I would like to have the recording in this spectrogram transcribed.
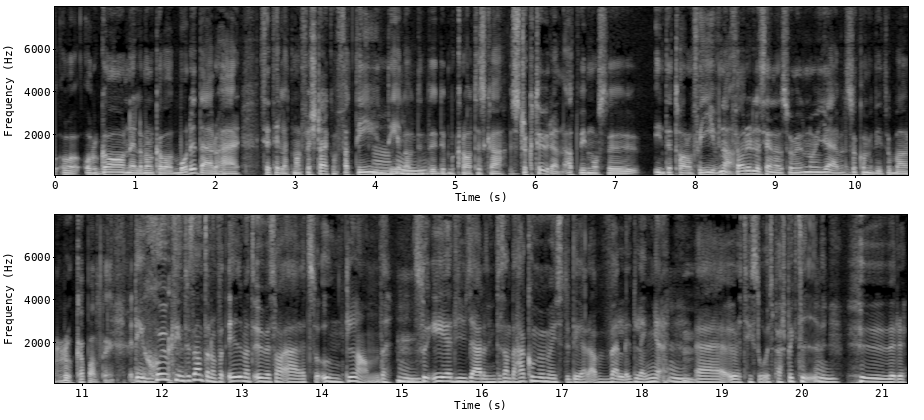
kontrollorgan eller vad de kan vara, både där och här, se till att man förstärker dem. För att det är ju en del av den den demokratiska strukturen. Att vi måste inte ta dem för givna. Förr eller senare så är det någon jävel som kommer dit och bara ruckar på allting. Det är sjukt intressant ändå, för att i och med att USA är ett så ungt land så är det ju jävligt intressant. Det här kommer man ju studera väldigt länge eh, ur ett historiskt perspektiv. Hur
